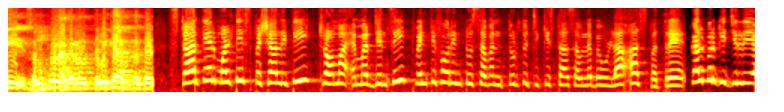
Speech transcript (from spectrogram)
ಈ ಸಂಪೂರ್ಣ ಹಗರಣ ತನಿಖೆ ಆಗ್ಬೇಕಂತ star care multi speciality, trauma emergency, twenty four into seven ತುರ್ತು ಚಿಕಿತ್ಸಾ ಸೌಲಭ್ಯವುಳ್ಳ ಆಸ್ಪತ್ರೆ. ಕಲಬುರಗಿ ಜಿಲ್ಲೆಯ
